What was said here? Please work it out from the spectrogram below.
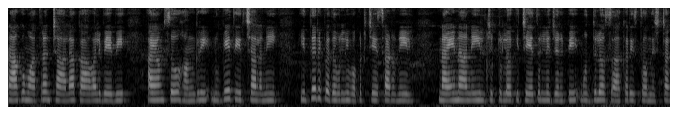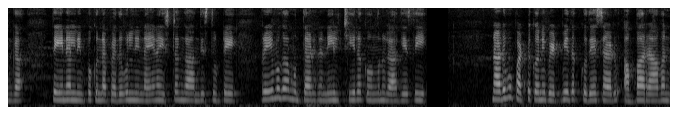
నాకు మాత్రం చాలా కావాలి బేబీ. ఐఆమ్ సో హంగ్రీ. నువ్వే తీర్చాలని. ఇద్దరి పెదవుల్ని ఒకటి చేశాడు నీల్. నయనా నీల్ జుట్టులోకి చేతుల్ని జనిపి ముద్దులో సహకరిస్తోంది ఇష్టంగా. తేనెలు నింపుకున్న పెదవుల్ని నయన ఇష్టంగా అందిస్తుంటే ప్రేమగా ముద్దాడిన నీల్ చీర కొంగును లాగేసి నడుము పట్టుకొని బెడ్ మీద కుదేశాడు. అబ్బా రావణ్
